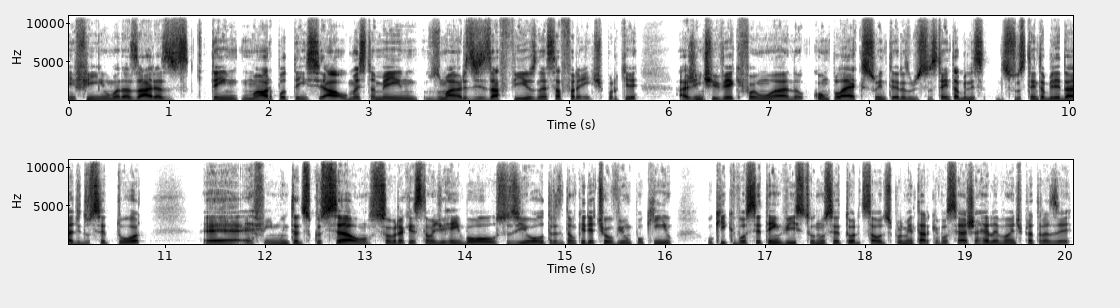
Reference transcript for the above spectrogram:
enfim, uma das áreas tem um maior potencial, mas também os maiores desafios nessa frente, porque a gente vê que foi um ano complexo em termos de sustentabilidade do setor, é, enfim, muita discussão sobre a questão de reembolsos e outras, então queria te ouvir um pouquinho o que, que você tem visto no setor de saúde suplementar que você acha relevante para trazer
